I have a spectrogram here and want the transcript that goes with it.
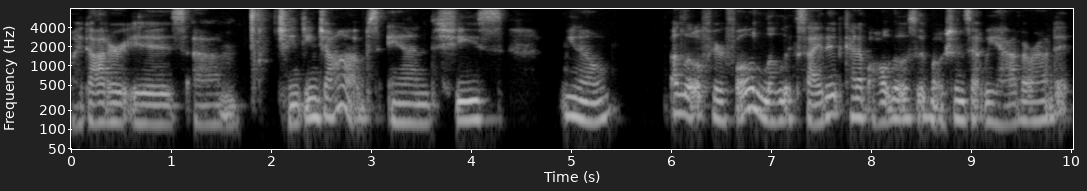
my daughter is um, changing jobs and she's, you know, a little fearful, a little excited, kind of all those emotions that we have around it.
